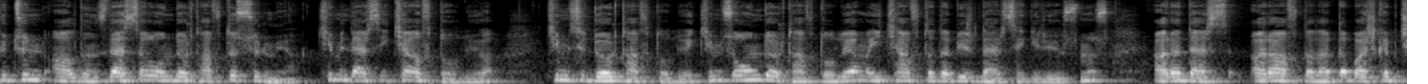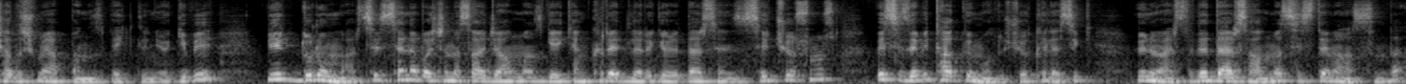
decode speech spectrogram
bütün aldığınız dersler 14 hafta sürmüyor. Kimi ders 2 hafta oluyor. Kimisi 4 hafta oluyor. Kimisi 14 hafta oluyor ama 2 haftada bir derse giriyorsunuz. Ara ders, ara haftalarda başka bir çalışma yapmanız bekleniyor gibi bir durum var. Siz sene başında sadece almanız gereken kredilere göre derslerinizi seçiyorsunuz ve size bir takvim oluşuyor. Klasik üniversitede ders alma sistemi aslında.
